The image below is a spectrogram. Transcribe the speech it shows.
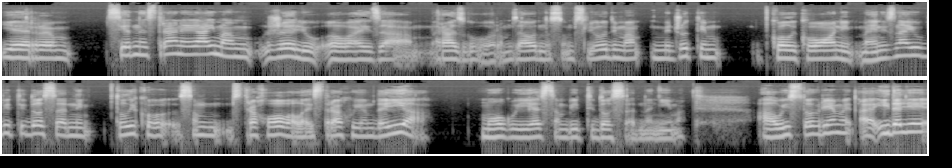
Jer s jedne strane ja imam želju ovaj, za razgovorom, za odnosom s ljudima, međutim koliko oni meni znaju biti dosadni, toliko sam strahovala i strahujem da i ja mogu i jesam biti dosadna njima. A u isto vrijeme, a i dalje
